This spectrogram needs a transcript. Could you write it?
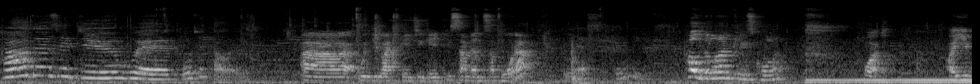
How does it do with watercolors? Uh, would you like me to get you some and some water? Yes, please. Hold the line, please, caller. What? Are you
